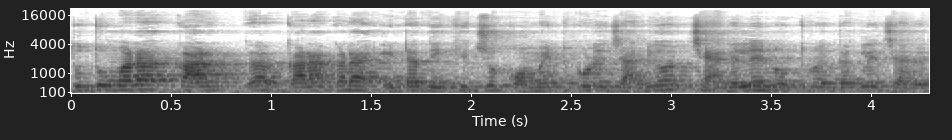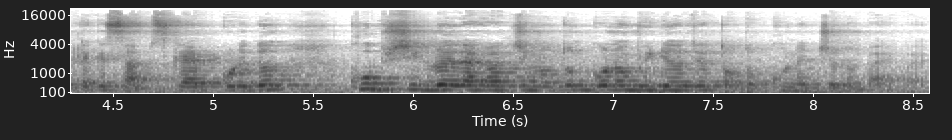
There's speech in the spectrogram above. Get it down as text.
তো তোমরা কার, কারা কারা এটা দেখেছ কমেন্ট করে জানিও। চ্যানেলে নতুন হয়ে থাকলে চ্যানেলটাকে সাবস্ক্রাইব করে দিও। খুব শীঘ্রই দেখা হচ্ছে নতুন কোনো ভিডিওতে ততক্ষণের জন্য বাই বাই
